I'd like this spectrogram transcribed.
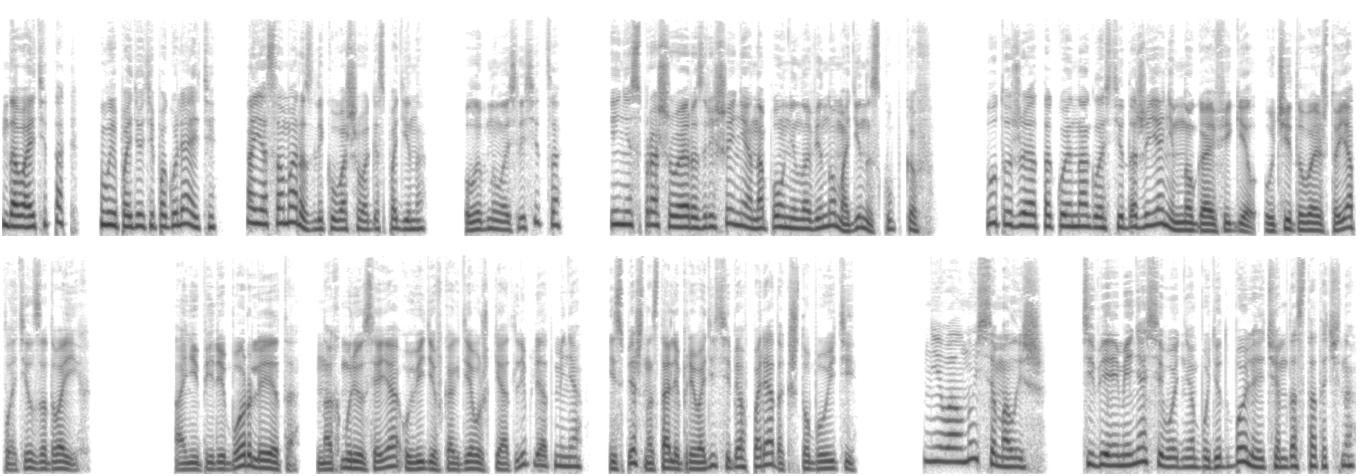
давайте так. Вы пойдете погуляете, а я сама развлеку вашего господина улыбнулась лисица и, не спрашивая разрешения, наполнила вином один из кубков. Тут уже от такой наглости даже я немного офигел, учитывая, что я платил за двоих. А не перебор ли это? Нахмурился я, увидев, как девушки отлипли от меня и спешно стали приводить себя в порядок, чтобы уйти. «Не волнуйся, малыш. Тебе и меня сегодня будет более чем достаточно»,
